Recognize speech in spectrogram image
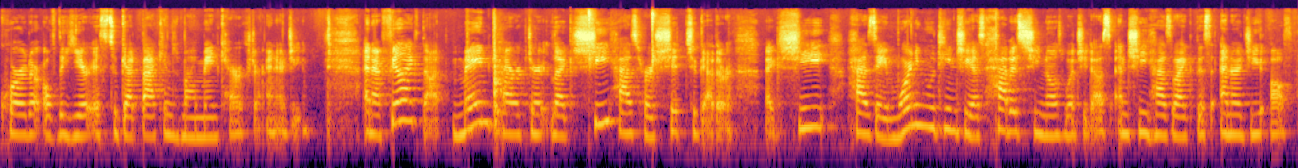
quarter of the year is to get back into my main character energy. And I feel like that main character, like she has her shit together. Like she has a morning routine, she has habits, she knows what she does, and she has like this energy of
